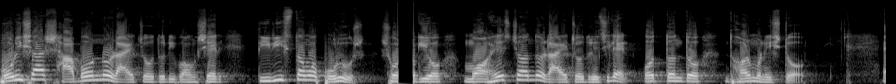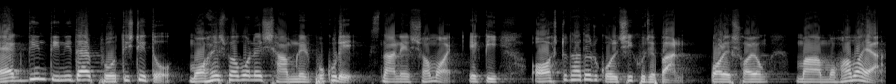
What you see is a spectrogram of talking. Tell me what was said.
বরিশার সাবর্ণ রায়চৌধুরী বংশের তিরিশতম পুরুষ স্বর্গীয় মহেশচন্দ্র রায়চৌধুরী ছিলেন অত্যন্ত ধর্মনিষ্ঠ। একদিন তিনি তার প্রতিষ্ঠিত মহেশ ভবনের সামনের পুকুরে স্নানের সময় একটি অষ্টধাতুর কলসি খুঁজে পান। পরে স্বয়ং মা মহামায়া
